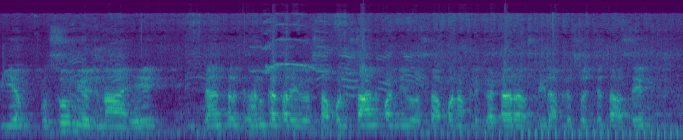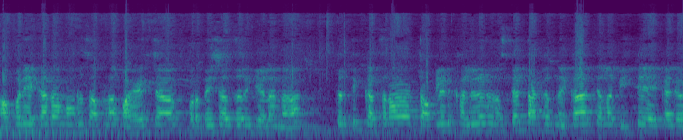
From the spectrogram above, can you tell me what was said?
पीएम कुसुम योजना आहे. त्यानंतर घन कचरा व्यवस्थापन सांडपाणी व्यवस्थापन आपले गटार असतील आपली स्वच्छता असेल. आपण एखादा माणूस आपला बाहेरच्या प्रदेशात जर गेला ना तर ती कचरा चॉकलेट खाल्लेलं रस्त्यात टाकत नाही का त्याला भीती आहे एखाद्या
